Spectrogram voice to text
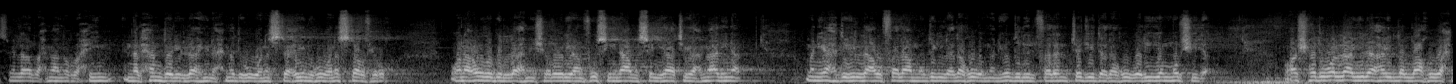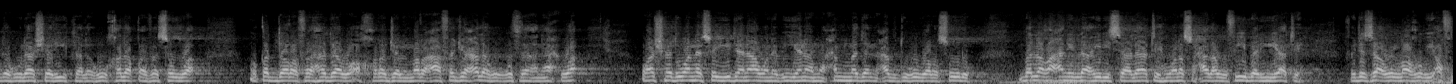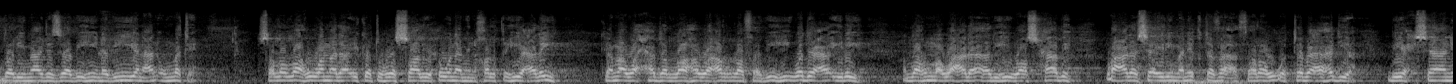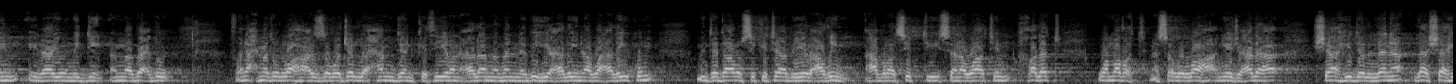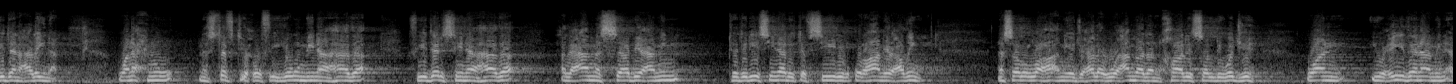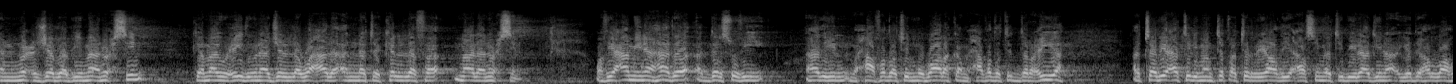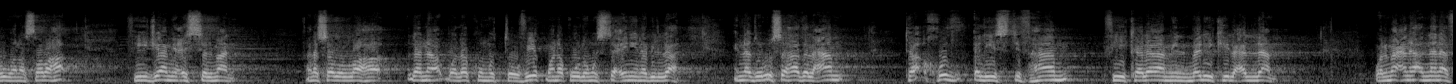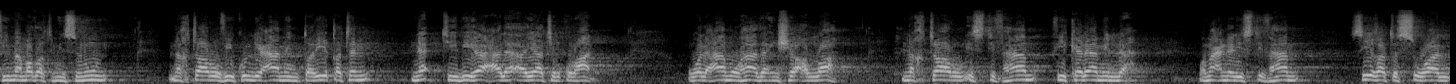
بسم الله الرحمن الرحيم. إن الحمد لله نحمده ونستعينه ونستغفره ونعوذ بالله من شرور أنفسنا وسيئات أعمالنا. من يهده الله فلا مضل له ومن يضلل فلن تجد له وليا مرشدا. وأشهد أن لا إله إلا الله وحده لا شريك له خلق فسوى وقدر فهدى وأخرج المرعى فجعله غثاء نحوا وأشهد أن سيدنا ونبينا محمدا عبده ورسوله. بلغ عن الله رسالاته ونصح له في برياته. فجزاه الله بأفضل ما جزى به نبيا عن أمته. صلى الله وملائكته والصالحون من خلقه عليه كما وحد الله وعرف به ودعا إليه. اللهم وعلى آله وأصحابه وعلى سائر من اقتفى أثره واتبع هديه بإحسان إلى يوم الدين. أما بعد فنحمد الله عز وجل حمدا كثيرا على ما من به علينا وعليكم من تدارس كتابه العظيم. عبر ست سنوات خلت ومضت. نسأل الله أن يجعلها شاهدا لنا لا شاهدا علينا. ونحن نستفتح في يومنا هذا في درسنا هذا العام السابع من تدريسنا لتفسير القرآن العظيم. نسأل الله أن يجعله عملا خالصا لوجهه وأن يعيذنا من أن نعجب بما نحسن كما يعيذنا جل وعلا أن نتكلف ما لا نحسن. وفي عامنا هذا الدرس في هذه المحافظة المباركة محافظة الدرعية التابعة لمنطقة الرياض عاصمة بلادنا أيدها الله ونصرها في جامع السلمان. فنسأل الله لنا ولكم التوفيق ونقول مستعينين بالله. إن دروس هذا العام تأخذ الاستفهام في كلام الملك العلام. والمعنى أننا فيما مضت من سنون نختار في كل عام طريقة نأتي بها على آيات القرآن. والعام هذا إن شاء الله نختار الاستفهام في كلام الله. ومعنى الاستفهام صيغة السؤال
